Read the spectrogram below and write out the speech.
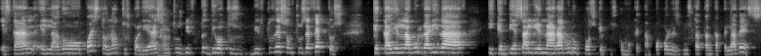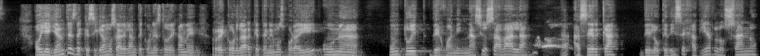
está el, el lado opuesto, ¿no? Tus cualidades son tus virtudes, digo, tus virtudes son tus defectos, que cae en la vulgaridad y que empieza a alienar a grupos que pues como que tampoco les gusta tanta peladez. Oye, y antes de que sigamos adelante con esto, déjame recordar que tenemos por ahí una, un tuit de Juan Ignacio Zavala acerca de lo que dice Javier Lozano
